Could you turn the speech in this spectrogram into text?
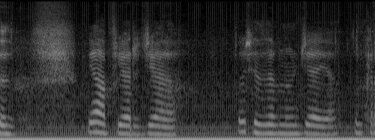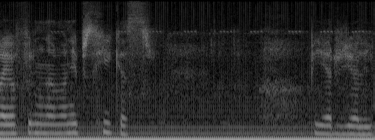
Ja pierdzielę. Co się ze mną dzieje? Ten krajofilm normalnie psychikę z... pierdzieli.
